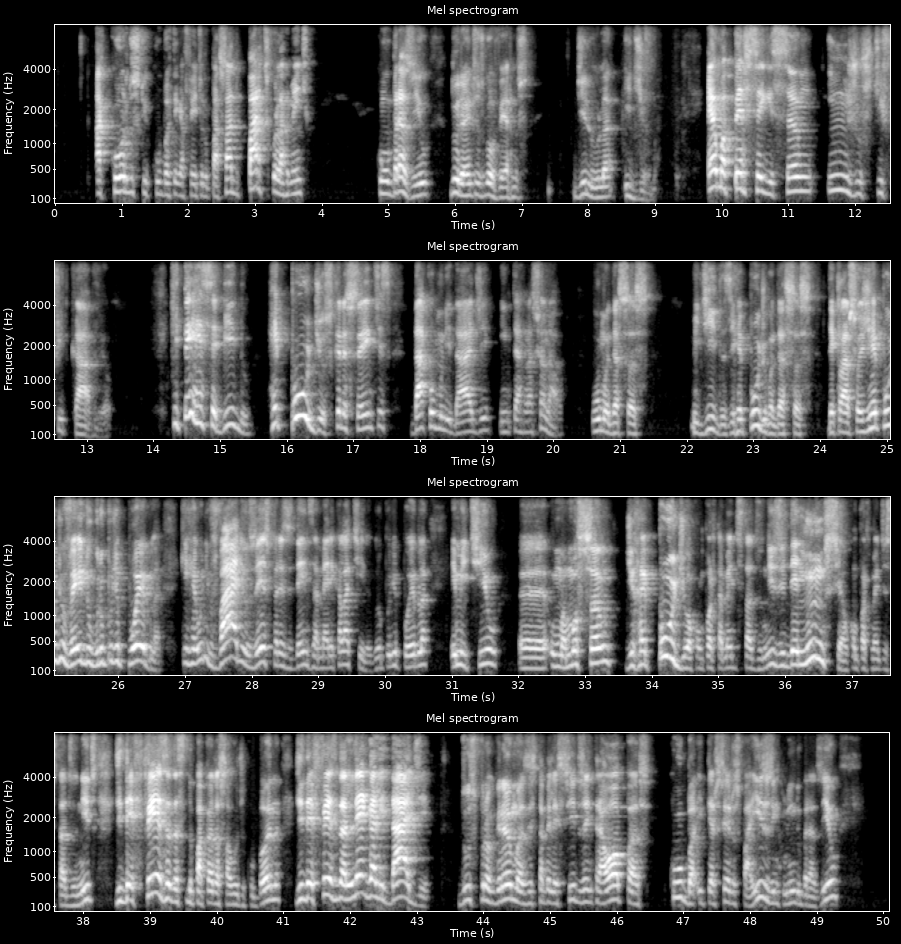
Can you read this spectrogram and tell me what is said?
acordos que Cuba tenha feito no passado, particularmente com o Brasil durante os governos de Lula e Dilma. É uma perseguição injustificável que tem recebido repúdios crescentes da comunidade internacional. Uma dessas medidas de repúdio, uma dessas declarações de repúdio veio do grupo de Puebla, que reúne vários ex-presidentes da América Latina. O Grupo de Puebla emitiu uh, uma moção de repúdio ao comportamento dos Estados Unidos e denúncia ao comportamento dos Estados Unidos, de defesa da, do papel da saúde cubana, de defesa da legalidade dos programas estabelecidos entre a OPAS, Cuba e terceiros países, incluindo o Brasil,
